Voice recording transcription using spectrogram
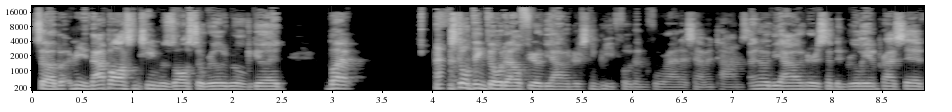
So, but I mean, that Boston team was also really, really good. But I just don't think Philadelphia or the Islanders can beat them four out of seven times. I know the Islanders have been really impressive.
